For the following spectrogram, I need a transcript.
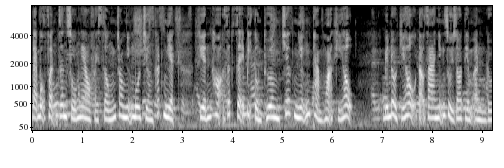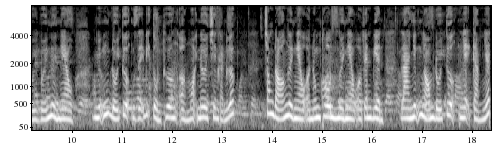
Đại bộ phận dân số nghèo phải sống trong những môi trường khắc nghiệt, khiến họ rất dễ bị tổn thương trước những thảm họa khí hậu. Biến đổi khí hậu tạo ra những rủi ro tiềm ẩn đối với người nghèo, những đối tượng dễ bị tổn thương ở mọi nơi trên cả nước. Trong đó người nghèo ở nông thôn, người nghèo ở ven biển là những nhóm đối tượng nhạy cảm nhất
